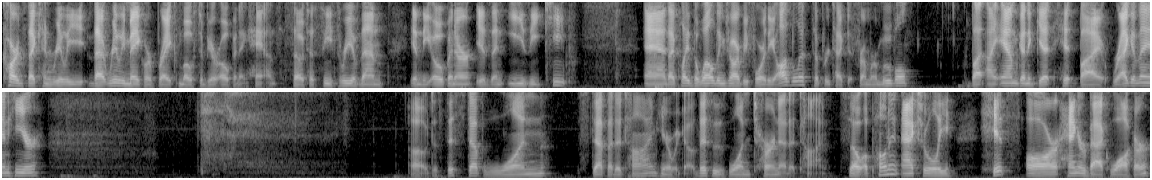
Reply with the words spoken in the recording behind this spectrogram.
cards that can really that really make or break most of your opening hands. So to see three of them in the opener is an easy keep. And I played the Welding Jar before the Ozolith to protect it from removal. But I am going to get hit by Ragavan here. Oh, does this step one step at a time. Here we go. This is one turn at a time. So opponent actually hits our hangarback walker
